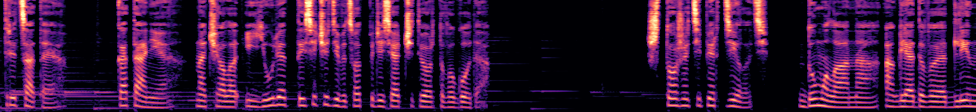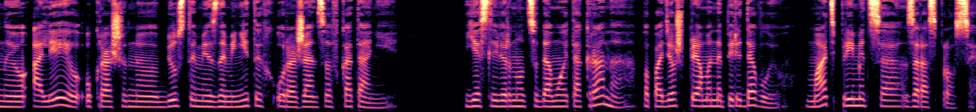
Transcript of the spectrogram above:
30. Катание. Начало июля 1954 года. Что же теперь делать? Думала она, оглядывая длинную аллею, украшенную бюстами знаменитых уроженцев катании. Если вернуться домой так рано, попадешь прямо на передовую. Мать примется за расспросы.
